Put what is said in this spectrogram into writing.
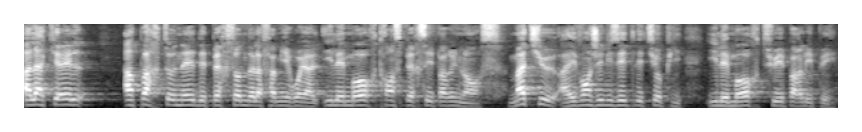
à laquelle appartenaient des personnes de la famille royale. Il est mort transpercé par une lance. Matthieu a évangélisé l'Éthiopie. Il est mort tué par l'épée.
